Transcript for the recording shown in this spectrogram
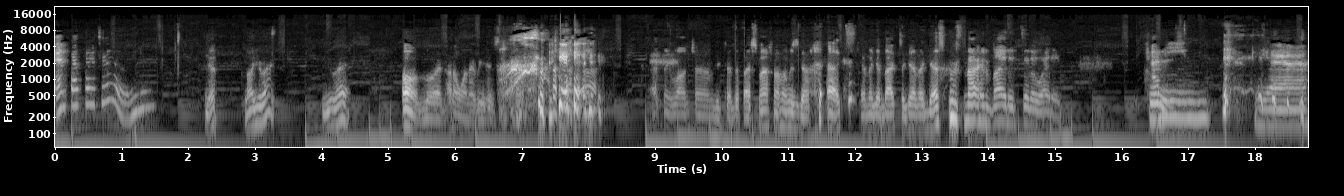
and fuck her too. You know? No, you're right. You're right. Oh Lord, I don't want to read his. I think long term because if I smash my homie's girl ex and they get back together, guess who's not invited to the wedding? I mean, yeah.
